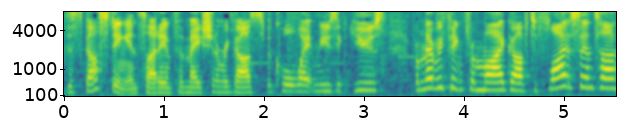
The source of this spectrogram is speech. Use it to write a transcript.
disgusting insider information in regards to the call wait music used from everything from MyGov to Flight Centre,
